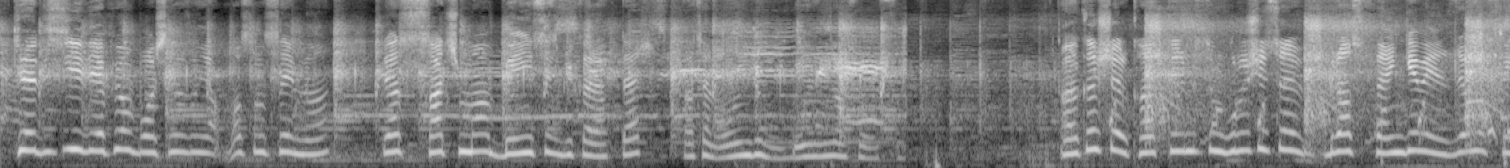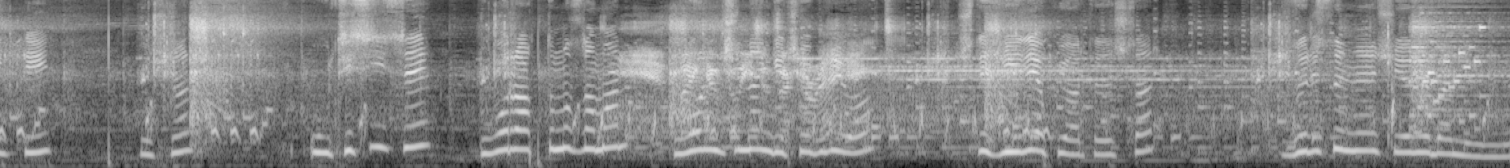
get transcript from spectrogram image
kendisi hile yapıyor başkasının yapmasını sevmiyor. Biraz saçma, beyinsiz bir karakter. Zaten oyuncu bu. Beyni nasıl olsun. Arkadaşlar karakterimizin vuruşu ise biraz Feng'e benziyor ama Feng değil. Arkadaşlar ultisi ise duvara attığımız zaman duvarın içinden geçebiliyor. İşte hile yapıyor arkadaşlar. Zar ise ne işe yarıyor ben de bilmiyorum.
